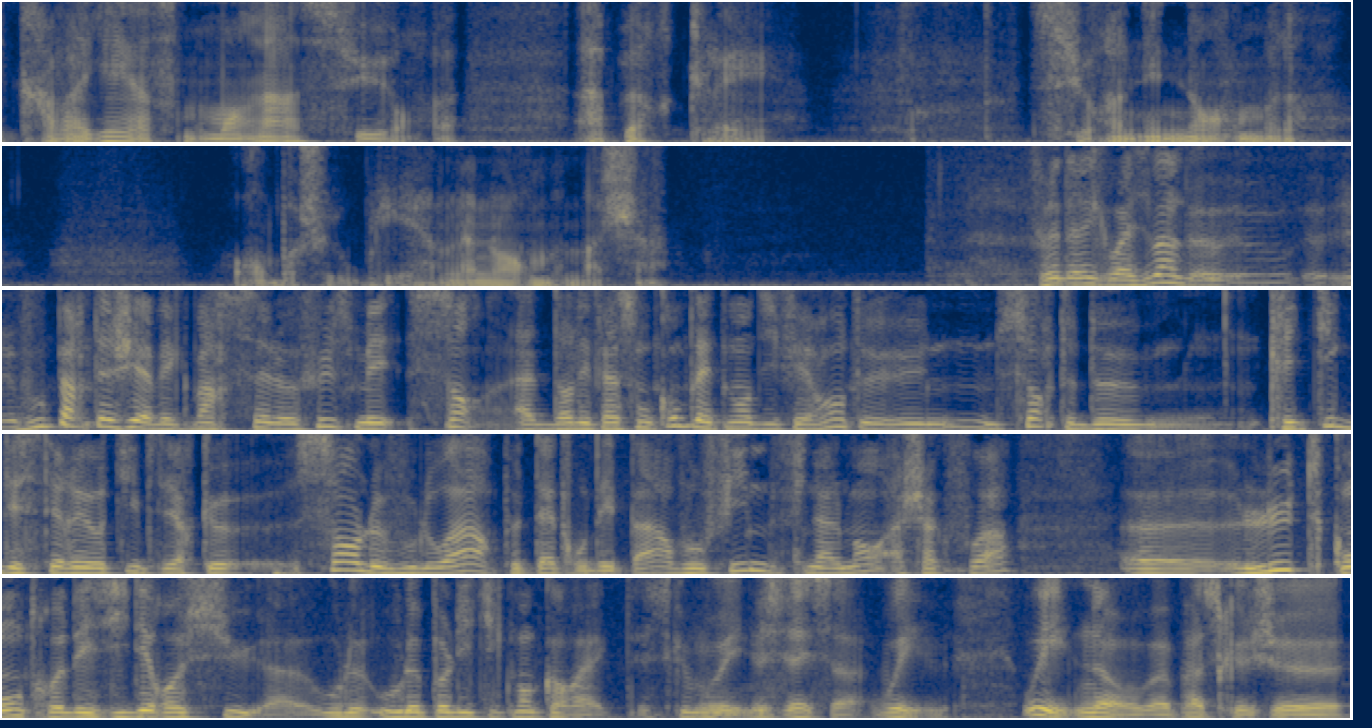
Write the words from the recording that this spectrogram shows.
Il travaillait à ce moment-là sur, euh, à Berkeley, sur un énorme, oh bah j'ai oublié, un énorme machin. Frédéric Weisman, euh, vous partagez avec Marcel Ophuls, mais sans, dans des façons complètement différentes, une sorte de critique des stéréotypes. C'est-à-dire que, sans le vouloir, peut-être au départ, vos films, finalement, à chaque fois, euh, luttent contre des idées reçues euh, ou, le, ou le politiquement correct. Est-ce que vous... Oui, c'est ça. Oui, oui, non, parce que je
